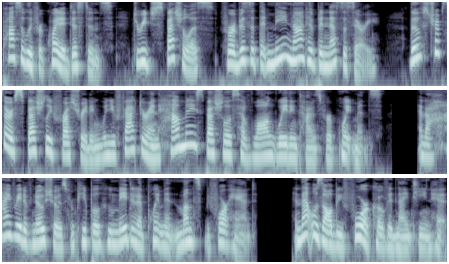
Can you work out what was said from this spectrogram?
possibly for quite a distance, to reach specialists for a visit that may not have been necessary. Those trips are especially frustrating when you factor in how many specialists have long waiting times for appointments and a high rate of no shows from people who made an appointment months beforehand. And that was all before COVID 19 hit.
